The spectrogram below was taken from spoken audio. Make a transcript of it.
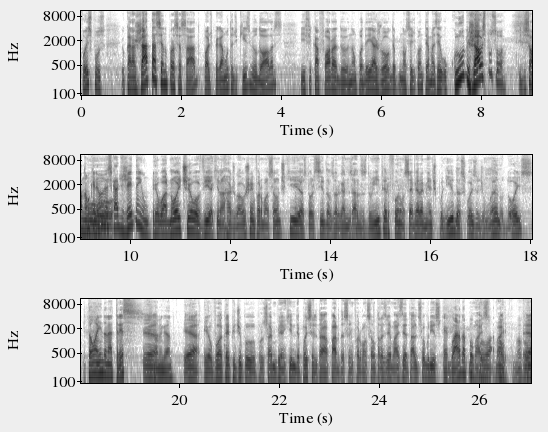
Foi expulso. O cara já está sendo processado, pode pegar multa de 15 mil dólares e ficar fora do. não poder ir a jogo, não sei de quanto tempo. Mas o clube já o expulsou. E disse, ó, não O- queremos arriscar de jeito nenhum. Eu, à noite, eu ouvi aqui na Rádio Gaúcha a informação de que as torcidas organizadas do Inter foram severamente punidas, coisa de um ano, dois. Então ainda, né? Três, É. se não me engano. É, eu vou até pedir para o Simon Bianchini, depois, se ele está a par dessa informação, trazer mais detalhes sobre isso. É guarda popular. Mas, vamos É,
